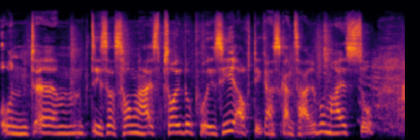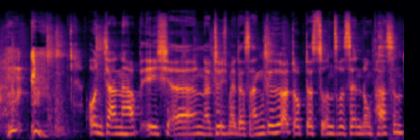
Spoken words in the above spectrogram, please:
und ähm, dieser Song heißt Pseudopoesie, auch die, das ganze Album heißt so. Und dann habe ich äh, natürlich mir das angehört, ob das zu unserer Sendung passen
